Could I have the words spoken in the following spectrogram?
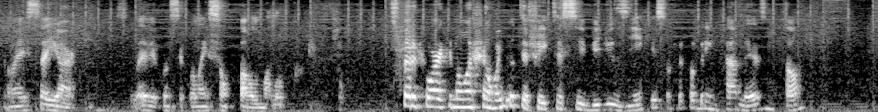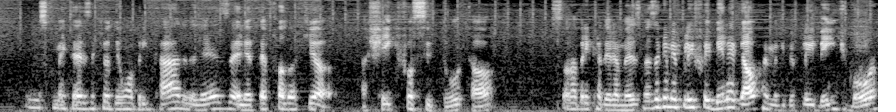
Então é isso aí, Arca. Você vai ver quando você colar em São Paulo, maluco. Espero que o Ark não ache ruim eu ter feito esse videozinho aqui, só foi pra brincar mesmo e tal. E nos comentários aqui eu dei uma brincada, beleza? Ele até falou aqui, ó, achei que fosse tu e tal. Só na brincadeira mesmo, mas a gameplay foi bem legal, foi uma gameplay bem de boa.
